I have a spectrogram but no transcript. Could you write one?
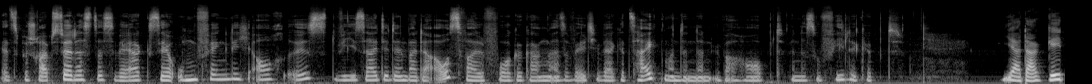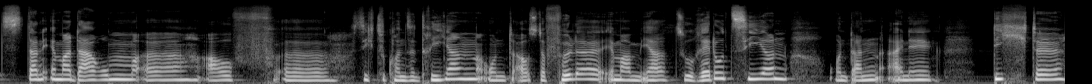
Jetzt beschreibst du ja, dass das Werk sehr umfänglich auch ist. Wie seid ihr denn bei der Auswahl vorgegangen? Also welche Werke zeigt man denn dann überhaupt, wenn es so viele gibt? Ja, da geht es dann immer darum, äh, auf äh, sich zu konzentrieren und aus der Fülle immer mehr zu reduzieren und dann eine dichte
